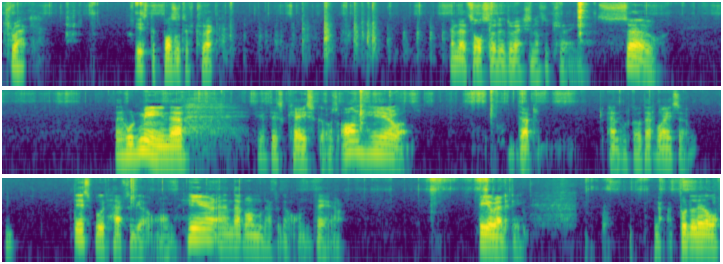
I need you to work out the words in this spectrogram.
track is the positive track and that's also the direction of the train. So that would mean that if this case goes on here, well, that end would go that way. So this would have to go on here and that one would have to go on there. Theoretically. I put a little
